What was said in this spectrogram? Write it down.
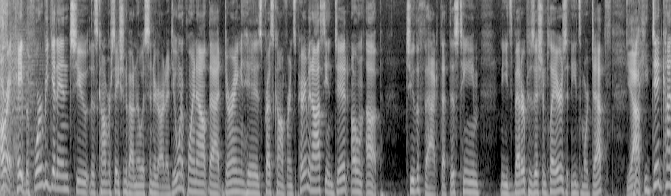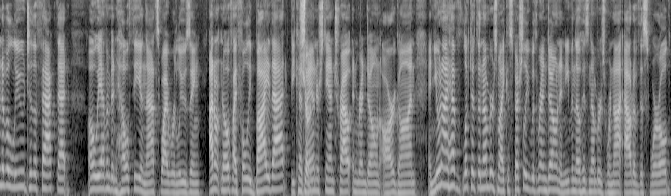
All right, hey, before we get into this conversation about Noah Syndergaard, I do want to point out that during his press conference, Perry Minasian did own up to the fact that this team needs better position players, it needs more depth. Yeah. Uh, he did kind of allude to the fact that, oh, we haven't been healthy and that's why we're losing. I don't know if I fully buy that because Sure. I understand Trout and Rendon are gone. And you and I have looked at the numbers, Mike, especially with Rendon, and even though his numbers were not out of this world,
